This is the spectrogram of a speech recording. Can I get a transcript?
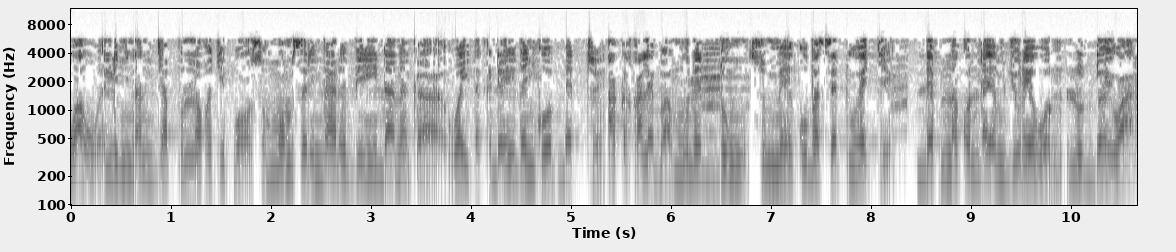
Waaw li ñu naan jàpp loxo ci poos moom sëriñ daara bi daanaka way takk day dañ koo bett. Ak xale ba mu ne dung summeeku ba set wecc def na ko ndeyam juree woon lu doy waar.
